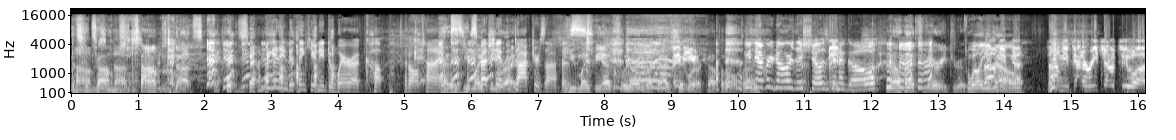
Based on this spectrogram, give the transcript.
Tom's, Tom's nuts. Tom's nuts. I'm beginning to think you need to wear a cup at all times, think you might be especially at right. the doctor's office. You might be absolutely right about that. I should wear a cup at all times. You never know where this show's gonna go. No, that's very true. Well, you Tom, know, you've got, Tom, you've got to reach out to uh,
